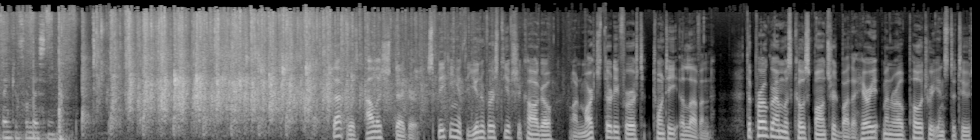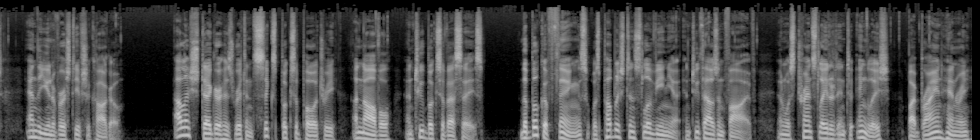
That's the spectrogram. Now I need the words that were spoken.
Thank you for listening. That was Aleš Steger speaking at the University of Chicago on March 31st, 2011. The program was co sponsored by the Harriet Monroe Poetry Institute and the University of Chicago. Aleš Steger has written six books of poetry, a novel, and two books of essays. The Book of Things was published in Slovenia in 2005 and was translated into English by Brian Henry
